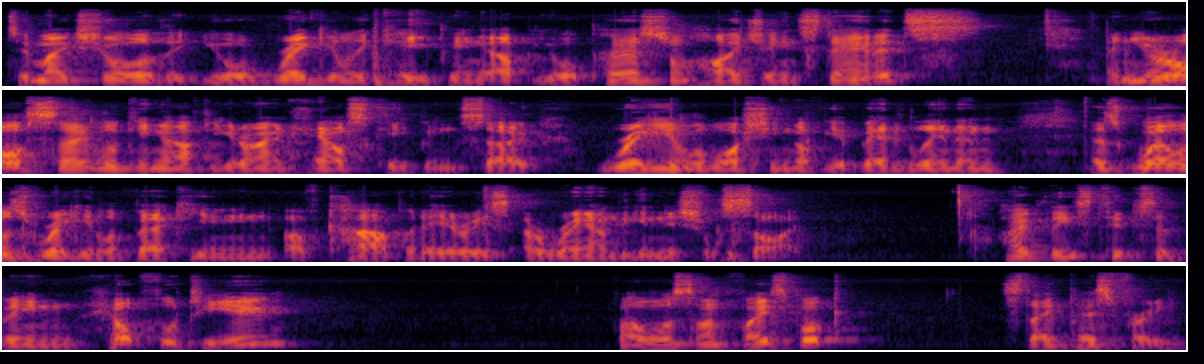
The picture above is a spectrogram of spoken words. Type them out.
to make sure that you're regularly keeping up your personal hygiene standards and you're also looking after your own housekeeping, so regular washing of your bed linen, as well as regular vacuuming of carpet areas around the initial site. Hope these tips have been helpful to you. Follow us on Facebook. Stay pest free.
